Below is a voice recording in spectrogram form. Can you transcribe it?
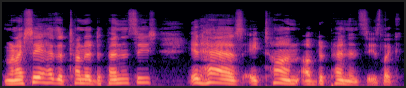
when I say it has a ton of dependencies, it has a ton of dependencies, like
